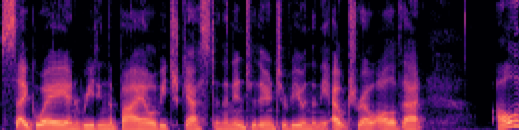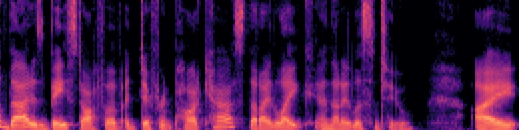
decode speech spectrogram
segue and reading the bio of each guest and then into the interview and then the outro, all of that all of that is based off of a different podcast that I like and that I listen to. I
